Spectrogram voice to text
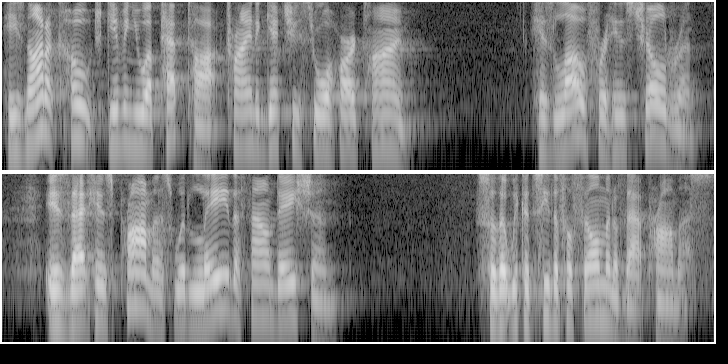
He's not a coach giving you a pep talk trying to get you through a hard time. His love for his children is that his promise would lay the foundation so that we could see the fulfillment of that promise.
